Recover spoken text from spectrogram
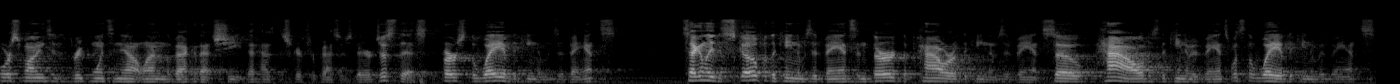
corresponding to the three points in the outline on the back of that sheet that has the scripture passage there. Just this. First, the way of the kingdom's advance. Secondly, the scope of the kingdom's advance. And third, the power of the kingdom's advance. So, how does the kingdom advance? What's the way of the kingdom advance?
